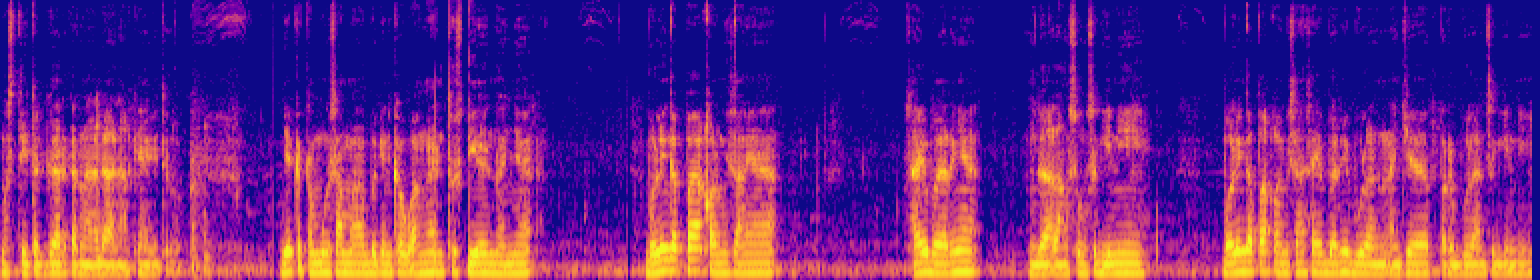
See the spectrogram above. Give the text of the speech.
mesti tegar karena ada anaknya gitu loh. Dia ketemu sama bagian keuangan terus dia nanya boleh nggak pak kalau misalnya saya bayarnya nggak langsung segini boleh nggak pak kalau misalnya saya bayarnya bulan aja per bulan segini?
